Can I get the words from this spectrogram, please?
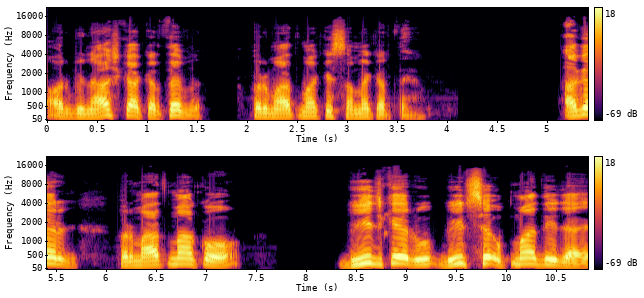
और विनाश का कर्तव्य परमात्मा किस समय करते हैं। अगर परमात्मा को बीज के रूप, बीज से उपमा दी जाए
